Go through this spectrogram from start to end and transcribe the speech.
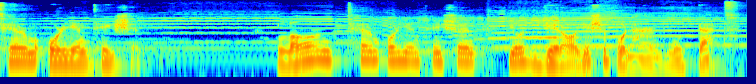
term orientation. Long term orientation یا گرایش بلند مدت.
